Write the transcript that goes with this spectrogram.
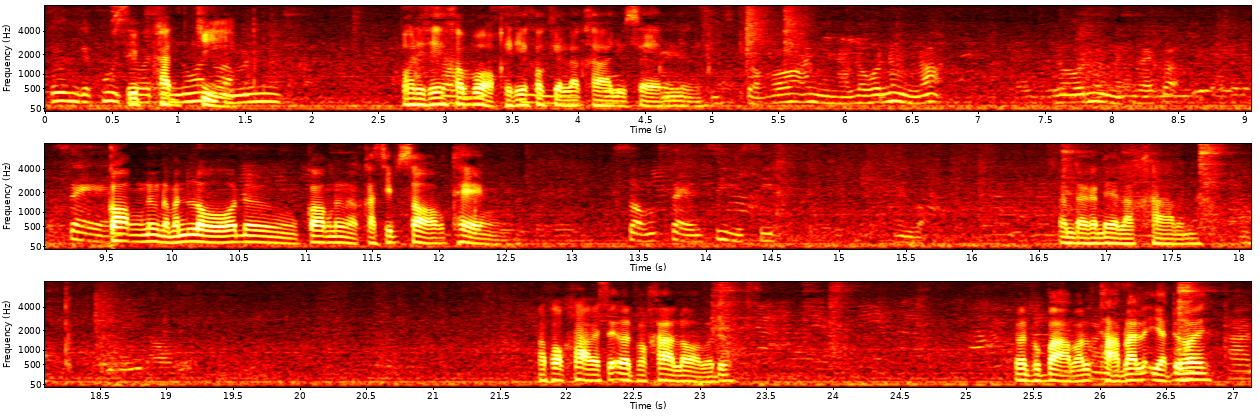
เพิ่งจะพูดสิบพันกี่ ว่ามันเพราะที่เขาบอกที่เขาเขียนราคาอยู่แสนหนึ่งสองอ๋ออันนี้นะโลหนึ่งเนาะโลหนึ่งอะไรก็แสนกล้องหนึ่งน่ะมันโลหนึ่งกล้องหนึ่งอะกับสิบสองแท่งสองแสนสี่สิบเห็นบอกอันใดกันได้ราคามันเอาพอค่าไปเสเอิญพอค่ารอมาด้วยเอิญผู้บ่าวมาถามรายละเอียดด้วย พัน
